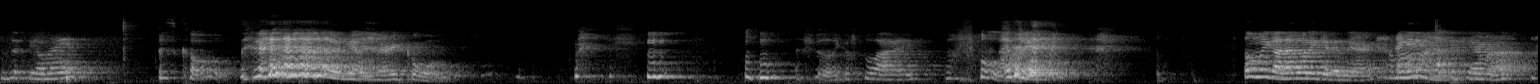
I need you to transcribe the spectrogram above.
Does it feel nice? It's cold. yeah, very cold. I feel like a fly. A fly. Okay. Oh my god, I want to get in there. Come I need on. to cut the camera.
